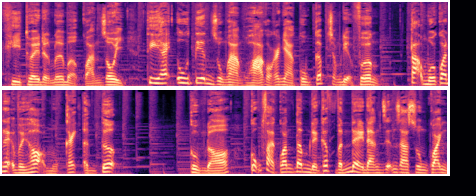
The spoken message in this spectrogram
Khi thuê được nơi mở quán rồi thì hãy ưu tiên dùng hàng hóa của các nhà cung cấp trong địa phương, tạo mối quan hệ với họ một cách ấn tượng. Cùng đó, cũng phải quan tâm đến các vấn đề đang diễn ra xung quanh,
